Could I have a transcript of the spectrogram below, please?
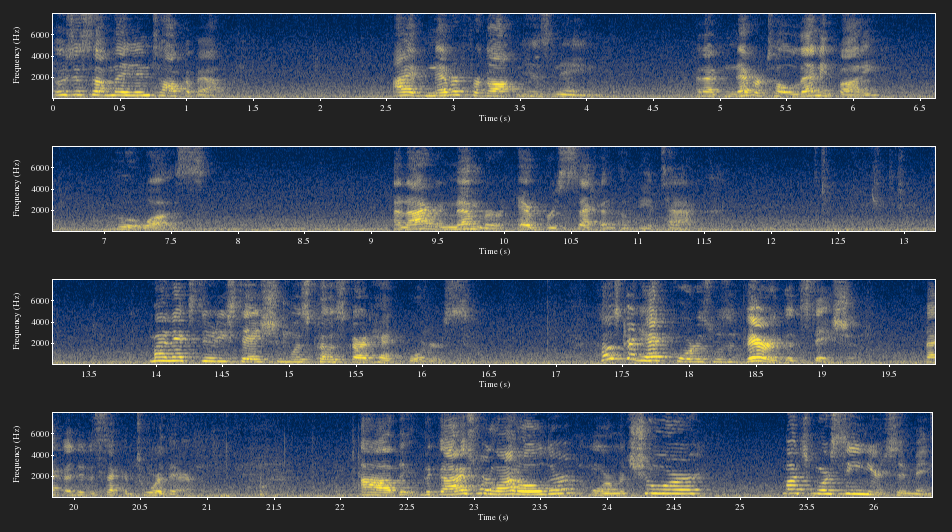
It was just something they didn't talk about. I have never forgotten his name, and I've never told anybody who it was. And I remember every second of the attack. My next duty station was Coast Guard headquarters. Coast Guard headquarters was a very good station. In fact, I did a second tour there. Uh, the, the guys were a lot older, more mature, much more senior to me.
